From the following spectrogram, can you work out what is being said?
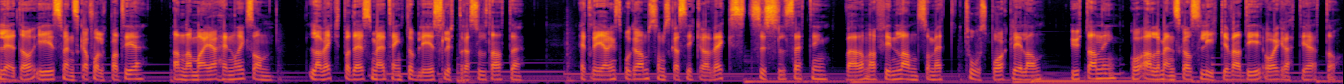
Leder i Svenska Folkpartiet, Anna-Maja Henriksson, la vekt på det som er tenkt å bli sluttresultatet. Et regjeringsprogram som skal sikre vekst, sysselsetting, vern av Finland som et tospråklig land, utdanning og alle menneskers like verdi og rettigheter.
